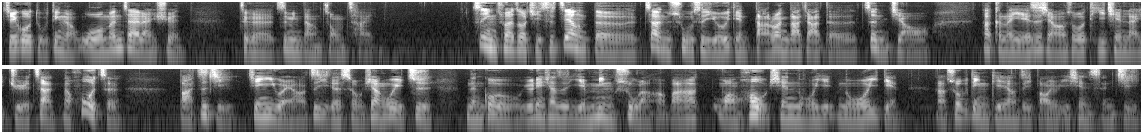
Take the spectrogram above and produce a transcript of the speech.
结果笃定了，我们再来选这个自民党总裁。事情出来之后，其实这样的战术是有一点打乱大家的阵脚哦。那可能也是想要说提前来决战，那或者把自己菅义伟啊自己的首相位置能够有点像是延命术了哈，把它往后先挪一挪一点，啊，说不定可以让自己保有一线生机。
